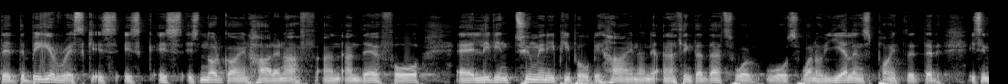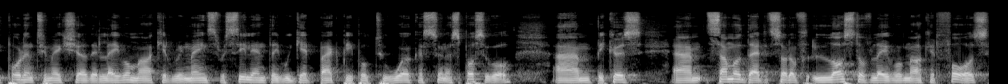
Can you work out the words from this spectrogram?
the, the bigger risk is, is, is, is not going hard enough and, and therefore uh, leaving too many people behind. And, and I think that that's what was one of Yellen's point that, that it's important to make sure the labor market remains resilient, that we get back people to work as soon as possible. Um, because, um, some of that sort of lost of labor market force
